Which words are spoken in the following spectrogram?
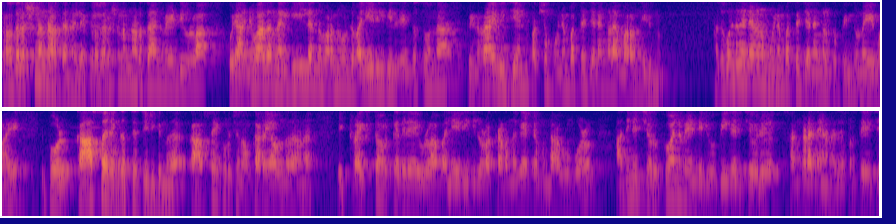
പ്രദർശനം നടത്തണം അല്ലേ? പ്രദർശനം നടത്താൻ വേണ്ടിയുള്ള ഒരു അനുവാദം നൽകിയില്ലെന്ന് പറഞ്ഞുകൊണ്ട് വലിയ രീതിയിൽ രംഗത്ത് വന്ന പിണറായി വിജയൻ പക്ഷെ മുനമ്പത്തെ ജനങ്ങളെ മറന്നിരുന്നു. അതുകൊണ്ട് തന്നെയാണ് മുനമ്പത്തെ ജനങ്ങൾക്ക് പിന്തുണയുമായി ഇപ്പോൾ കാസ രംഗത്തെത്തിയിരിക്കുന്നത്. കാസയെക്കുറിച്ച് നമുക്കറിയാവുന്നതാണ് ഈ ക്രൈസ്തവർക്കെതിരെയുള്ള വലിയ രീതിയിലുള്ള കടന്നുകയറ്റം ഉണ്ടാകുമ്പോൾ അതിനെ ചെറുക്കുവാൻ വേണ്ടി രൂപീകരിച്ച ഒരു സംഘടനയാണിത്. പ്രത്യേകിച്ച്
